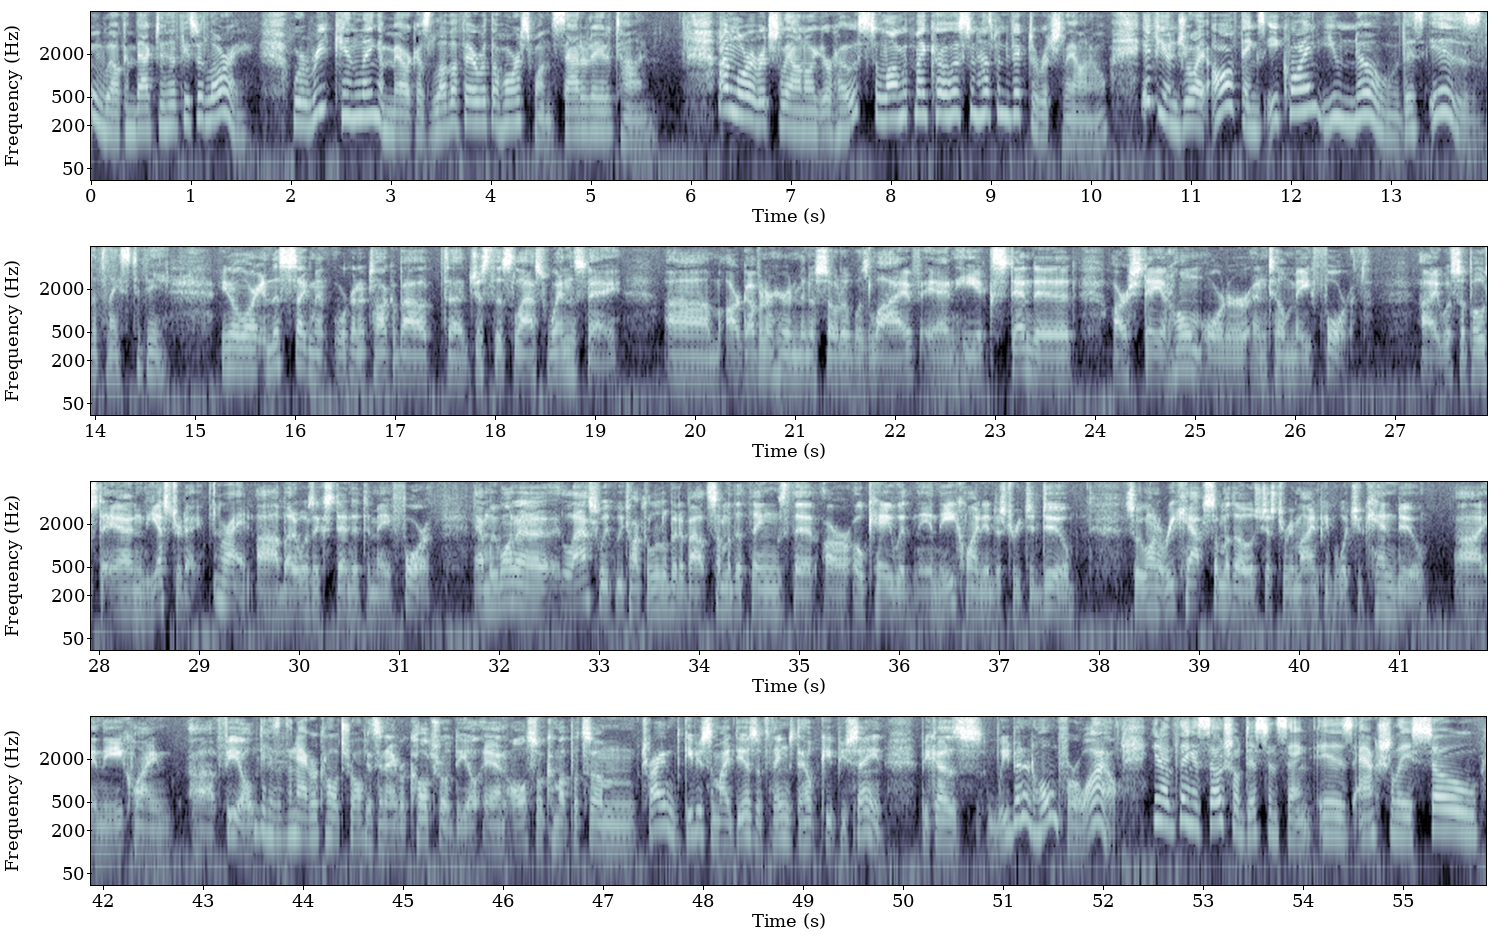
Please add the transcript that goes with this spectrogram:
Welcome back to Hoofies with Lori. We're rekindling America's love affair with the horse one Saturday at a time. I'm Lori Richliano, your host, along with my co host and husband Victor Richliano. If you enjoy all things equine, you know this is the place to be. You know, Lori, in this segment, we're going to talk about uh, just this last Wednesday. Um, our governor here in Minnesota was live and he extended our stay at home order until May 4th. Uh, it was supposed to end yesterday, Right. uh, but it was extended to May 4th. And we want to. Last week we talked a little bit about some of the things that are okay with in the equine industry to do. So we want to recap some of those just to remind people what you can do uh, in the equine uh, field. Because it's an agricultural. It's an agricultural deal, and also come up with some, try and give you some ideas of things to help keep you sane because we've been at home for a while. You know, the thing is, social distancing is actually so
